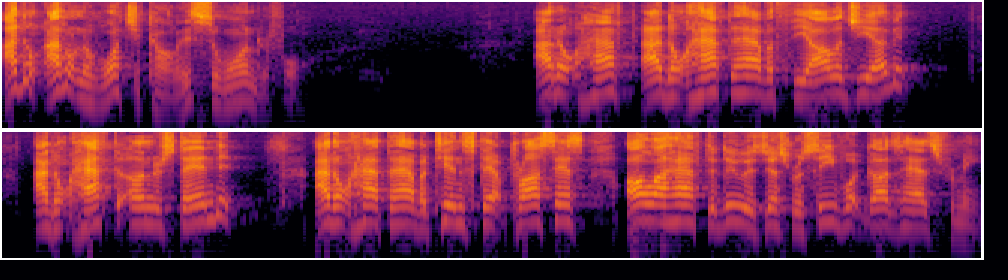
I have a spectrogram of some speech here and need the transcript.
I don't, I don't know what you call it. It's so wonderful. I don't, have, I don't have to have a theology of it. I don't have to understand it. I don't have to have a 10 step process. All I have to do is just receive what God has for me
